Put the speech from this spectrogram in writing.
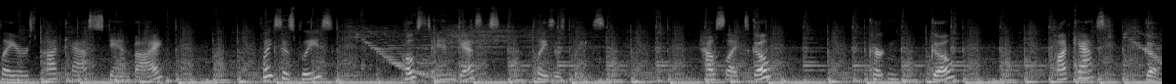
Players podcast stand by. Places, please. Host and guests, places, please. House lights go. Curtain go. Podcast go.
